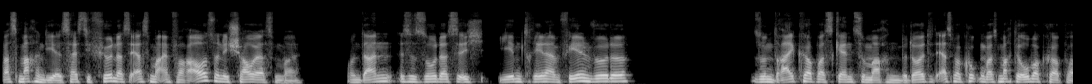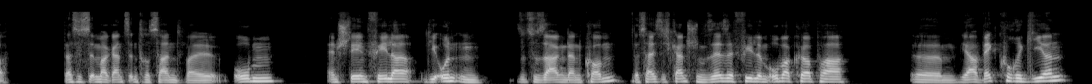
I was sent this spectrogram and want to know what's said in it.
Was machen die? Das heißt, die führen das erstmal einfach aus und ich schaue erstmal. Und dann ist es so, dass ich jedem Trainer empfehlen würde, so einen Dreikörper-Scan zu machen. Bedeutet erstmal gucken, was macht der Oberkörper. Das ist immer ganz interessant, weil oben entstehen Fehler, die unten sozusagen dann kommen. Das heißt, ich kann schon sehr, sehr viel im Oberkörper ähm, ja, wegkorrigieren,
